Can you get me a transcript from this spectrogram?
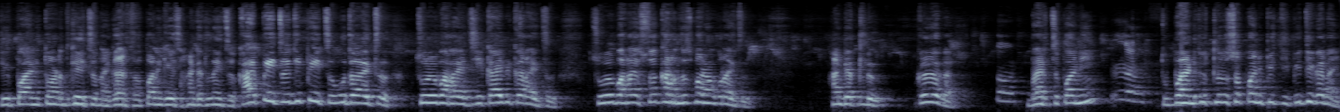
ते पाणी तोंडात घ्यायचं नाही घरचं पाणी घ्यायचं हांड्यात न्यायचं. काय प्यायचं ते प्यायचं उधळायचं चुळ भरायची काय बी करायचं. चुळ भरायचं सुद्धा घरातच पाणी करायचं हांड्यातलं. कळलं का? बाहेरचं पाणी? तू भांडी धुतलं तसं पाणी पिती पिती का नाही?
